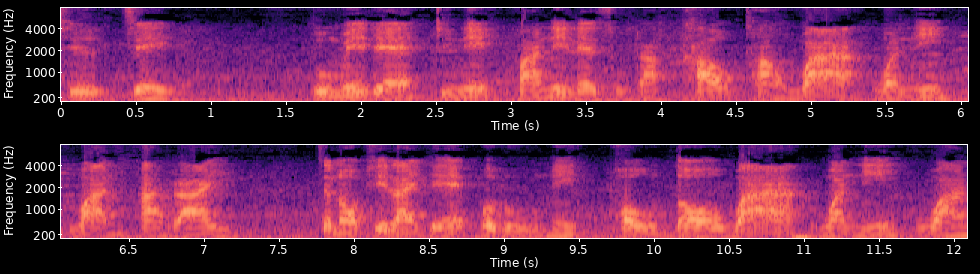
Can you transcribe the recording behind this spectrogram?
ချစ်ဂျိန် ตูเมเดจินิปานิเลสุดาเขาถามว่าวันนี้วันอะไรจะนอบพิไลเดบรูเนพงโตว่าวันนี้วัน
